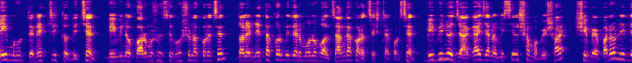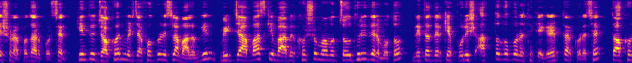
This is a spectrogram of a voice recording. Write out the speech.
এই মুহূর্তে নেতৃত্ব দিচ্ছেন। বিভিন্ন কর্মসূচি ঘোষণা করেছেন, দলের নেতাকর্মীদের মনোবল চাঙ্গা করার চেষ্টা করছেন। বিভিন্ন জায়গায় যেন মিছিল সমাবেশ হয়, সে ব্যাপারেও নির্দেশনা প্রদান করছেন। কিন্তু যখন মির্জা ফখরুল ইসলাম আলমগীর, মির্জা আব্বাস কিংবা আমির খসরু মোহাম্মদ চৌধুরীদের মতো নেতাদেরকে পুলিশ আত্মগোপনে থেকে গ্রেপ্তার করেছে, তখন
